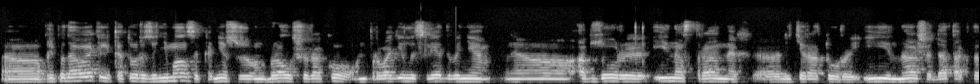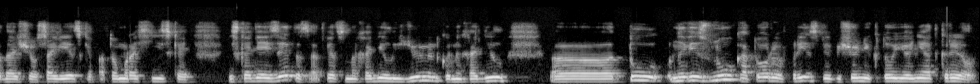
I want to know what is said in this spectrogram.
преподаватель, который занимался, конечно же, он брал широко, он проводил исследования, э, обзоры и иностранных э, литературы, и нашей, да, так тогда еще советской, потом российской. Исходя из этого, соответственно, находил изюминку, находил э, ту новизну, которую, в принципе, еще никто ее не открыл.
